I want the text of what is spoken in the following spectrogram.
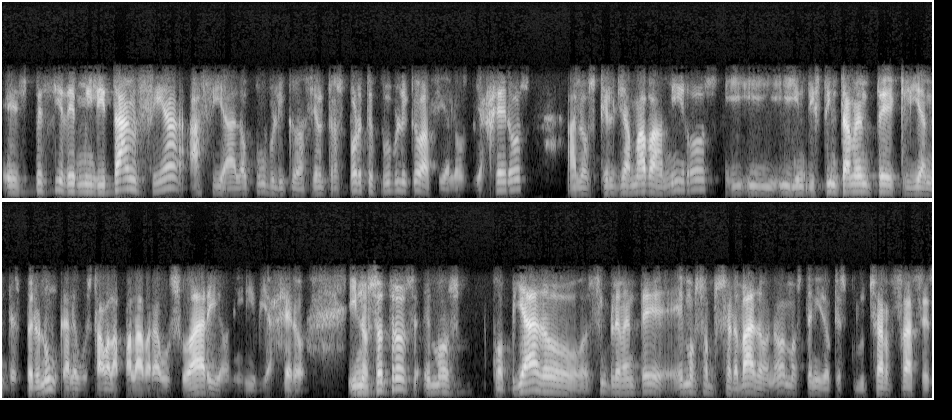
especie de militancia hacia lo público, hacia el transporte público, hacia los viajeros, a los que él llamaba amigos y, indistintamente clientes, pero nunca le gustaba la palabra usuario ni viajero. Y nosotros hemos copiado, simplemente hemos observado, no hemos tenido que escuchar frases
